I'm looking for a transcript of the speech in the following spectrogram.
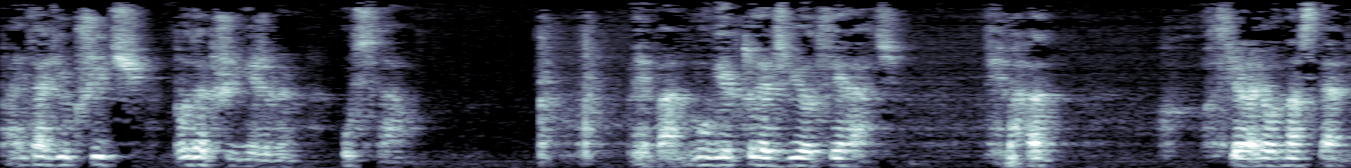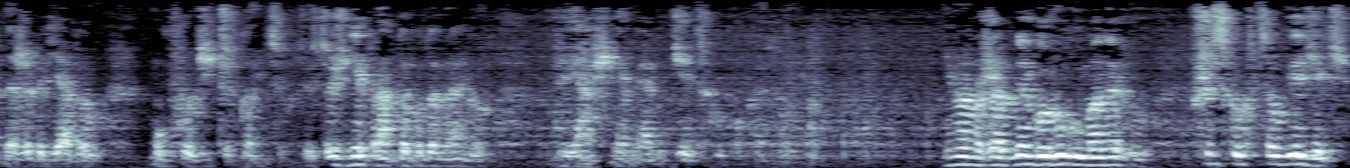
Pamiętajcie, przyjdź, podeprzyj mnie, żebym ustał. Wie pan, mówię, które drzwi otwierać. Wie pan, otwierają następne, żeby diabeł mógł wchodzić przy końcu. To jest coś nieprawdopodobnego. Wyjaśniam, jak dziecku pokazuję. Nie mam żadnego ruchu manewru. Wszystko chcą wiedzieć.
